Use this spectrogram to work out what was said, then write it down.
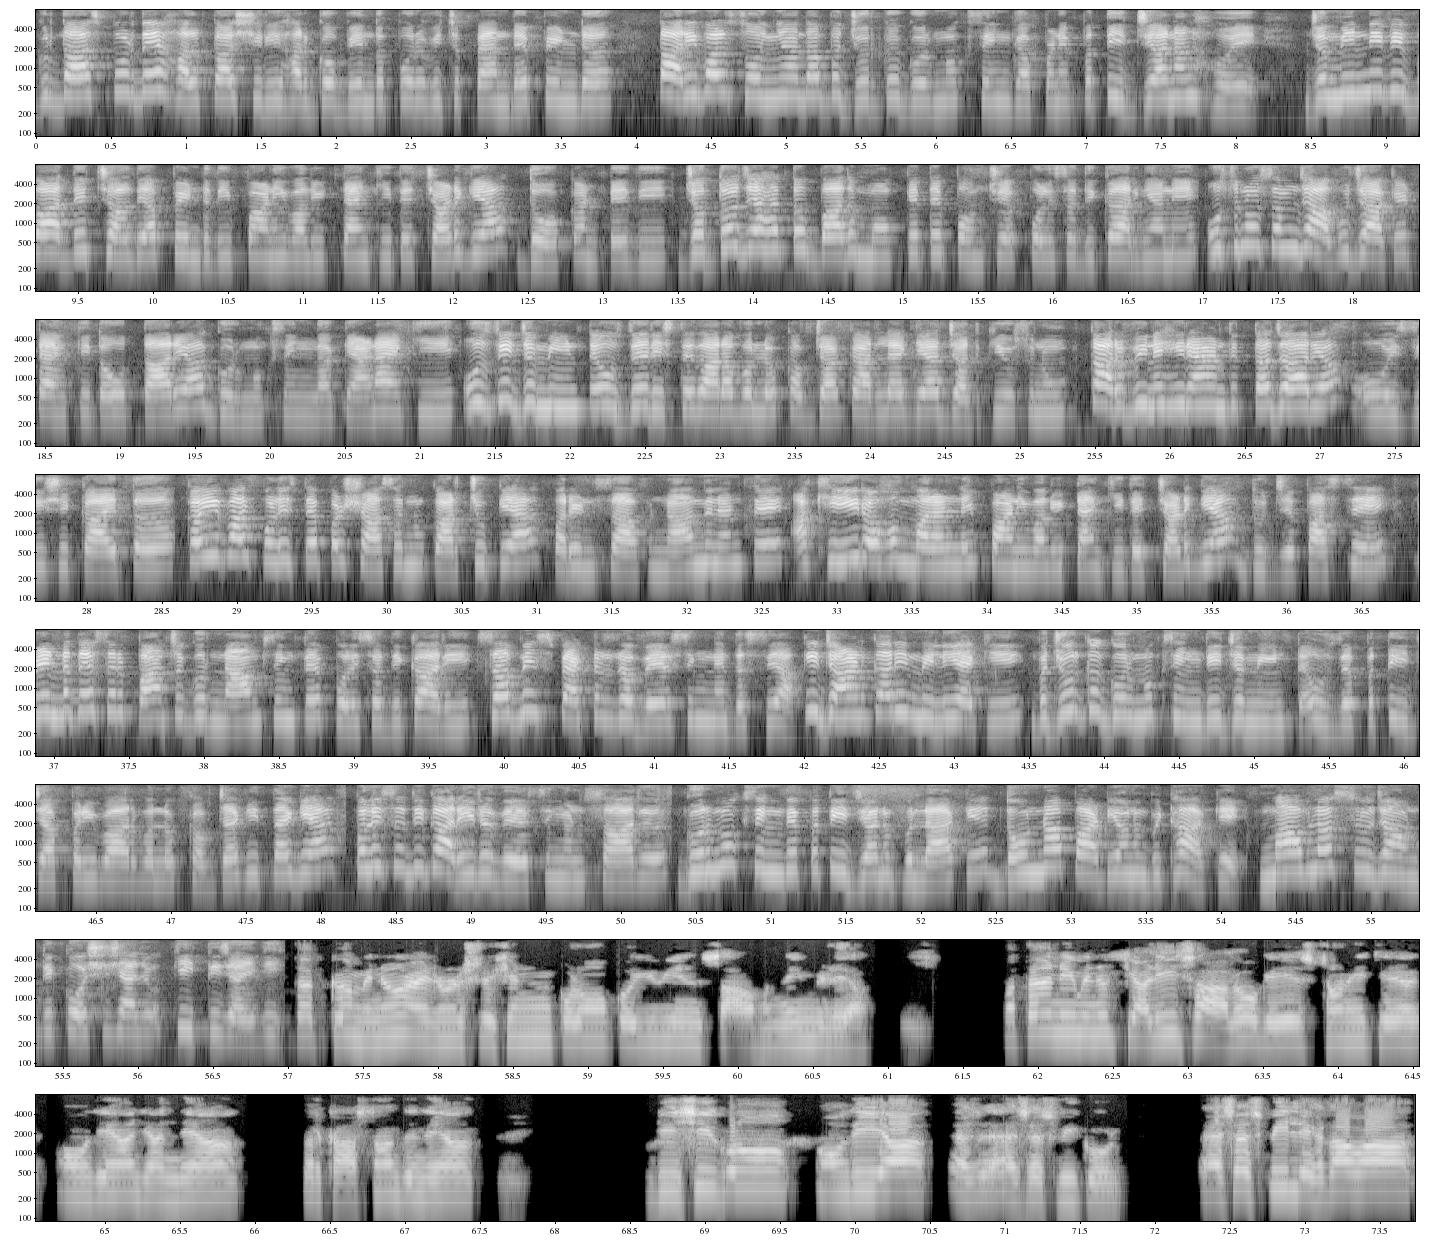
ਗੁਰਦਾਸਪੁਰ ਦੇ ਹਲਕਾ ਸ਼੍ਰੀ ਹਰਗੋਬਿੰਦਪੁਰ ਵਿੱਚ ਪੈਂਦੇ ਪਿੰਡ ਧਾਰੀਵਾਲ ਸੋਈਆਂ ਦਾ ਬਜ਼ੁਰਗ ਗੁਰਮੁਖ ਸਿੰਘ ਆਪਣੇ ਭਤੀਜਿਆਂ ਨਾਲ ਹੋਏ ਜ਼ਮੀਨੀ ਵਿਵਾਦ ਦੇ ਚਲਦਿਆਂ ਪਿੰਡ ਦੀ ਪਾਣੀ ਵਾਲੀ ਟੈਂਕੀ ਤੇ ਚੜ ਗਿਆ 2 ਘੰਟੇ ਦੀ। ਜਦੋਜਹਿਦ ਤੋਂ ਬਾਅਦ ਮੌਕੇ ਤੇ ਪਹੁੰਚੇ ਪੁਲਿਸ ਅਧਿਕਾਰੀਆਂ ਨੇ ਉਸ ਨੂੰ ਸਮਝਾ ਬੁਝਾ ਕੇ ਟੈਂਕੀ ਤੋਂ ਉਤਾਰਿਆ। ਗੁਰਮੁਖ ਸਿੰਘ ਦਾ ਕਹਿਣਾ ਹੈ ਕਿ ਉਸ ਦੀ ਜ਼ਮੀਨ ਤੇ ਉਸ ਦੇ ਰਿਸ਼ਤੇਦਾਰਾਂ ਵੱਲੋਂ ਕਬਜ਼ਾ ਕਰ ਲਿਆ ਗਿਆ, ਜਦਕਿ ਉਸ ਨੂੰ ਘਰ ਵੀ ਨਹੀਂ ਰਹਿਣ ਦਿੱਤਾ ਜਾ ਰਿਹਾ। ਉਹ ਇਸ ਦੀ ਸ਼ਿਕਾਇਤ ਕਈ ਵਾਰ ਪੁਲਿਸ ਤੇ ਪ੍ਰਸ਼ਾਸਨ ਨੂੰ ਕਰ ਚੁੱਕਿਆ, ਪਰ ਇਨਸਾਫ ਨਾ ਮਿਲਣ ਤੇ ਅਖੀਰ ਉਹ ਮਰਨ ਲਈ ਪਾਣੀ ਵਾਲੀ ਟੈਂਕੀ ਤੇ ਚੜ ਗਿਆ। ਦੂਜੇ ਪਾਸੇ ਪਿੰਡ ਦੇ ਸਰਪੰਚ ਗੁਰਨਾਮ ਸਿੰਘ ਤੇ ਪੁਲਿਸ ਅਧਿਕਾਰੀ ਸਬ ਇੰਸਪੈਕਟਰ ਰਵੇਲ ਸਿੰਘ ਨੇ ਦੱਸਿਆ ਕਿ ਜਾਣਕਾਰੀ ਮਿਲੀ ਹੈ ਕਿ ਬਜ਼ੁਰਗ ਗੁਰਮੁਖ ਸਿੰਘ ਦੀ ਜ਼ਮੀਨ ਤੇ ਉਸਦੇ ਭਤੀਜਾ ਪਰਿਵਾਰ ਵੱਲੋਂ ਕਬਜ਼ਾ ਕੀਤਾ ਗਿਆ। ਪੁਲਿਸ ਅਧਿਕਾਰੀ ਰਵੇਲ ਸਿੰਘ ਅਨੁਸਾਰ ਗੁਰਮੁਖ ਸਿੰਘ ਦੇ ਭਤੀਜਿਆਂ ਨੂੰ ਬੁਲਾ ਕੇ ਦੋਨਾਂ ਪਾਰਟੀਆਂ ਨੂੰ ਬਿਠਾ ਕੇ ਮਾਮਲਾ ਸੁਲਝਾਉਣ ਦੀ ਕੋਸ਼ਿਸ਼ ਹੈ ਜੋ ਕੀਤੀ ਜਾਏਗੀ। ਤੱਕ ਮੈਨੂੰ ਐਡਮਿਨਿਸਟ੍ਰੇਸ਼ਨ ਕੋਲੋਂ ਕੋਈ ਵੀ ਇਨਸਾਫ ਨਹੀਂ ਮਿਲਿਆ। ਪਤਾ ਨਹੀਂ ਮੈਨੂੰ 40 ਸਾਲ ਹੋ ਗਏ ਇਸ ਥਾਣੇ 'ਚ ਆਉਂਦਿਆਂ ਜਾਂਦਿਆਂ ਦਰਖਾਸਤਾਂ ਦਿੰਦਿਆਂ। ਡੀਸੀ ਕੋਲੋਂ ਆਉਂਦੀ ਆ ਐਸਐਸਪੀ ਕੋਲ। ਐਸਐਸਪੀ ਲਿਖਦਾ ਵਾ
